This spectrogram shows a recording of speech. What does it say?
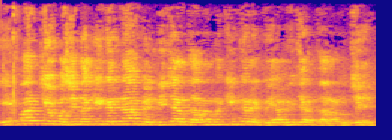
એ પાર્ટીઓ પછી નક્કી કરીને આપે, વિચારધારા નક્કી કરે કે આ વિચારધારાનું છે.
